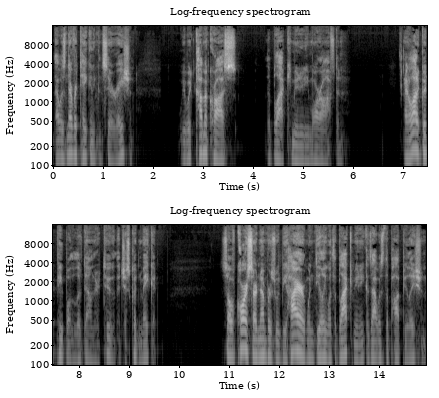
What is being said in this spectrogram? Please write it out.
That was never taken into consideration. We would come across the black community more often. And a lot of good people that lived down there too that just couldn't make it. So of course our numbers would be higher when dealing with the black community because that was the population.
